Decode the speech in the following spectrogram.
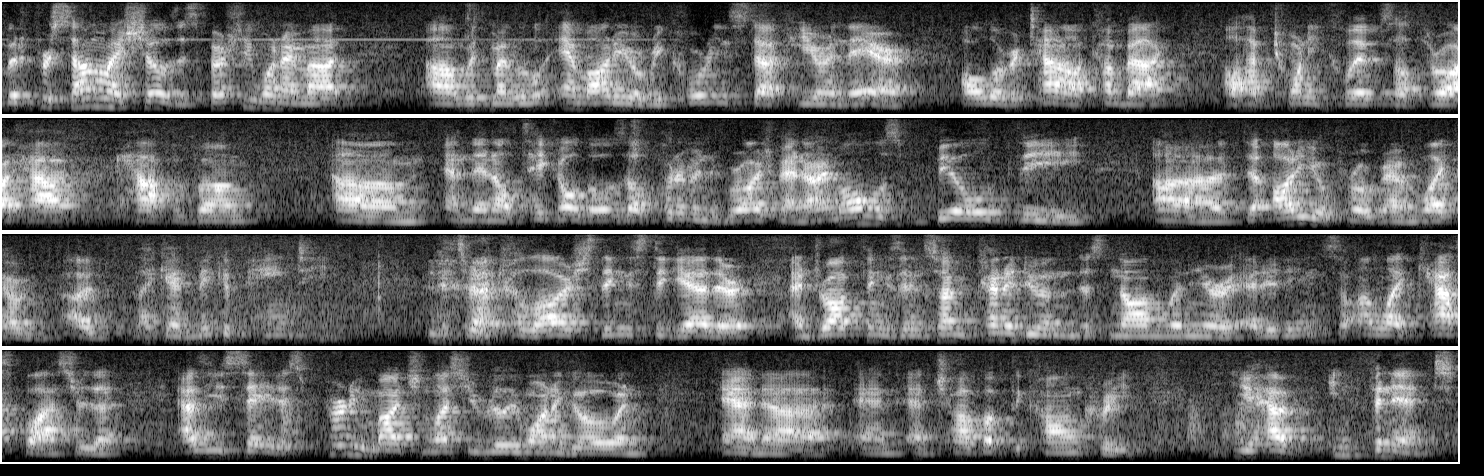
But for some of my shows, especially when I'm out uh, with my little M Audio recording stuff here and there all over town, I'll come back. I'll have 20 clips. I'll throw out half half of them, um, and then I'll take all those. I'll put them into GarageBand. I'm almost build the uh, the audio program like I would, uh, like I'd make a painting. It's sort of collage things together and drop things in. So I'm kind of doing this non-linear editing. So unlike Cast Blaster, that as you say, it is pretty much unless you really want to go and and, uh, and and chop up the concrete, you have infinite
